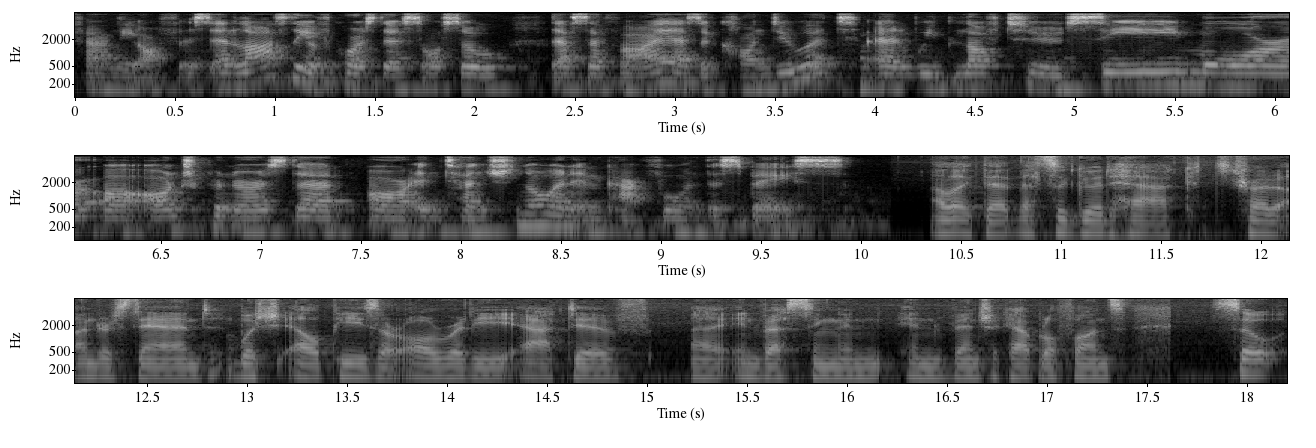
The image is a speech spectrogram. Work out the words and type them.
family office. And lastly, of course, there's also SFI as a conduit. And we'd love to see more uh, entrepreneurs that are intentional and impactful in this space. I like that. That's a good hack to try to understand which LPs are already active uh, investing in, in venture capital funds. So,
